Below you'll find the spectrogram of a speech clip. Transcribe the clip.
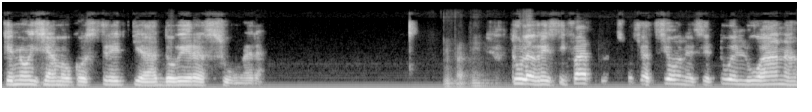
che noi siamo costretti a dover assumere. Infatti... Tu l'avresti fatto l'associazione se tu e Luana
